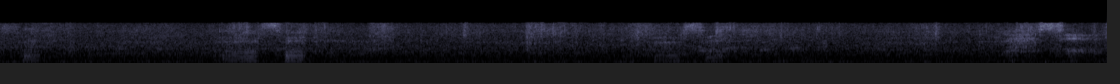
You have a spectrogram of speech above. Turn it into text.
That's it. That's it. That's it. That's it.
